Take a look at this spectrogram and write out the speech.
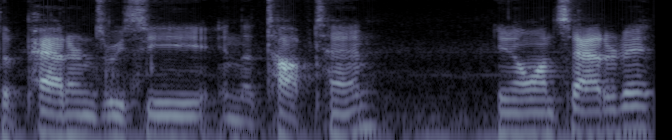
the patterns we see in the top 10, you know, on Saturday,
